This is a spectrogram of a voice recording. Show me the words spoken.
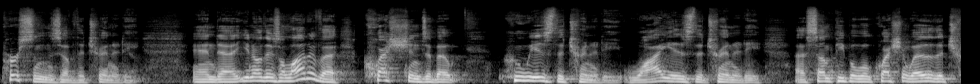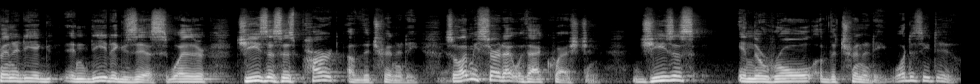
persons of the Trinity. And, uh, you know, there's a lot of uh, questions about who is the Trinity? Why is the Trinity? Uh, some people will question whether the Trinity indeed exists, whether Jesus is part of the Trinity. Yeah. So let me start out with that question. Jesus in the role of the Trinity. What does he do?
